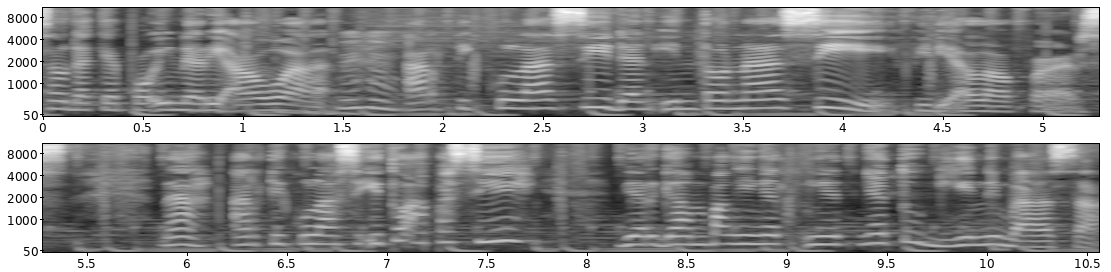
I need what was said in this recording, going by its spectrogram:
Asa udah kepoin dari awal. Mhm. Artikulasi dan intonasi video lovers. Nah, artikulasi itu apa sih? Biar gampang inget-ingetnya tuh gini Mbak Asa.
